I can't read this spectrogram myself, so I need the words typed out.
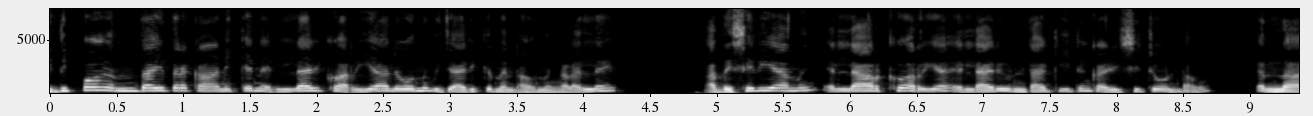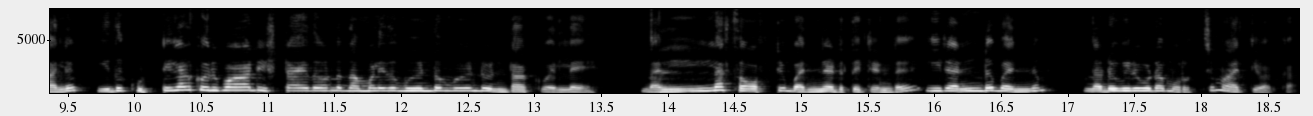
ഇതിപ്പോൾ എന്താ ഇത്ര കാണിക്കാൻ എല്ലാവർക്കും അറിയാലോ എന്ന് വിചാരിക്കുന്നുണ്ടാവും നിങ്ങളല്ലേ അത് ശരിയാണ് എല്ലാവർക്കും അറിയാം എല്ലാവരും ഉണ്ടാക്കിയിട്ടും കഴിച്ചിട്ടും ഉണ്ടാവും എന്നാലും ഇത് കുട്ടികൾക്ക് ഒരുപാട് ഇഷ്ടമായതുകൊണ്ട് നമ്മളിത് വീണ്ടും വീണ്ടും ഉണ്ടാക്കുമല്ലേ നല്ല സോഫ്റ്റ് ബന്നെടുത്തിട്ടുണ്ട് ഈ രണ്ട് ബന്നും നടുവിലൂടെ മുറിച്ച് മാറ്റി വെക്കാം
